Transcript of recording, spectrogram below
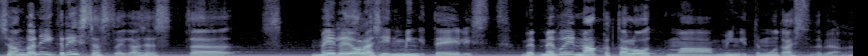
see on ka nii kristlastega , sest äh, s- meil ei ole siin mingit eelist . me , me võime hakata lootma mingite muude asjade peale .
